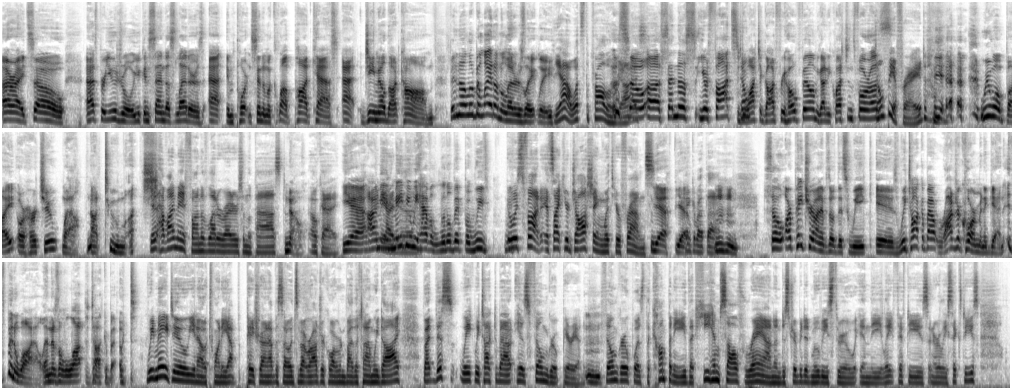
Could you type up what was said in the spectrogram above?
All right, so as per usual, you can send us letters at Important Cinema Club Podcast at gmail.com. Been a little bit light on the letters lately. Yeah, what's the problem, guys? So uh, send us your thoughts. Did Don't- you watch a Godfrey Hope film? You got any questions for us? Don't be afraid. Yeah, we won't bite or hurt you. Well, not too much. Did- Have I made fun of letter writers in the past? No. Okay. Yeah, I mean, I maybe we have a little bit, but we've. It was fun. It's like you're joshing with your friends. Yeah, yeah. Think about that. So our Patreon episode this week is we talk about Roger Corman again. It's been a while, and there's a lot to talk about. We may do, you know, 20 ep- Patreon episodes about Roger Corman by the time we die, but this week we talked about his Filmgroup period. Mm-hmm. Filmgroup was the company that he himself ran and distributed movies through in the late 50s and early 60s.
